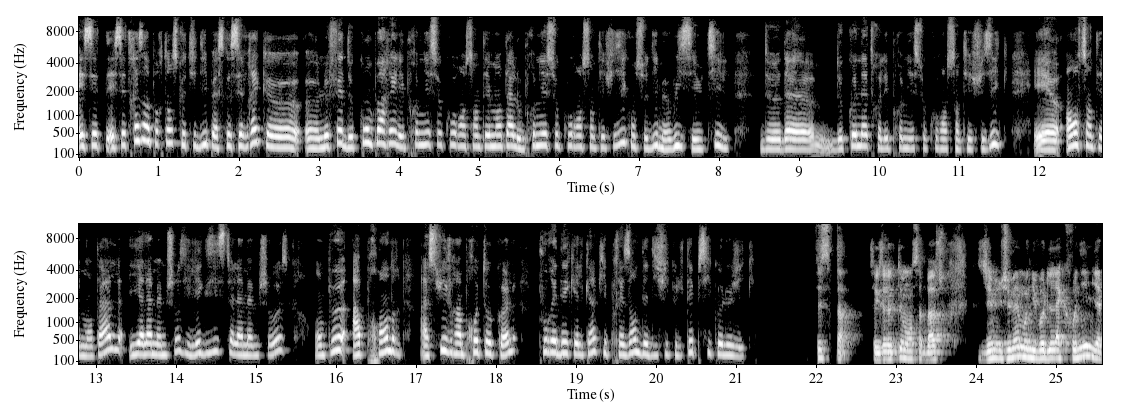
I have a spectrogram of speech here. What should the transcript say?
Et c'est très important ce que tu dis parce que c'est vrai que euh, le fait de comparer les premiers secours en santé mentale aux premiers secours en santé physique, on se dit, mais oui, c'est utile de, connaître les premiers secours en santé physique. Et euh, en santé mentale, il y a la même chose, il existe la même chose. On peut apprendre à suivre un protocole pour aider quelqu'un qui présente des difficultés psychologiques. C'est ça. C'est exactement ça. Bah, j'ai même au niveau de l'acronyme, il,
